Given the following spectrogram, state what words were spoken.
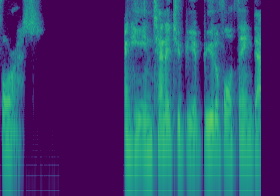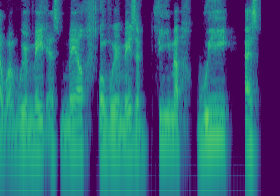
for us. And he intended to be a beautiful thing that when we're made as male, when we're made as female, we as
